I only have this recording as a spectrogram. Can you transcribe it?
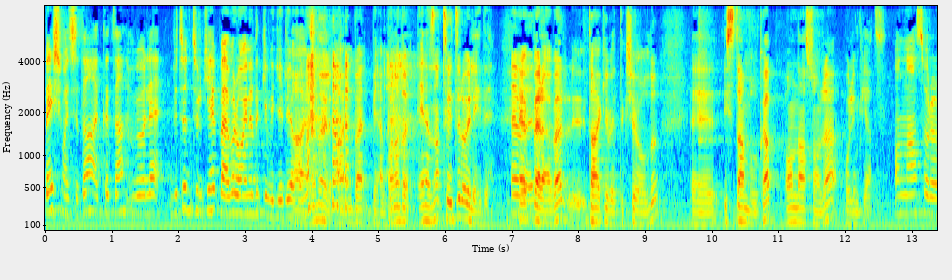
beş maçı da hakikaten böyle bütün Türkiye hep beraber oynadık gibi geliyor bana. Aynen öyle. Aynen, ben, yani bana da en azından Twitter öyleydi. Evet. Hep beraber e, takip ettik şey oldu. Ee, İstanbul Cup, ondan sonra Olimpiyat. Ondan sonra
